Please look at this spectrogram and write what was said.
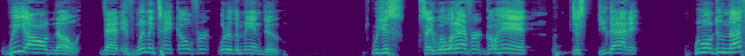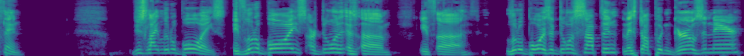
we all know that if women take over what do the men do? We just say well whatever go ahead. Just you got it. We won't do nothing just like little boys. If little boys are doing, um, if uh, little boys are doing something and they start putting girls in there,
